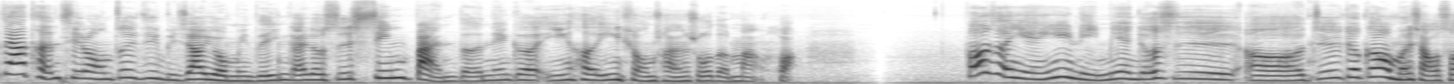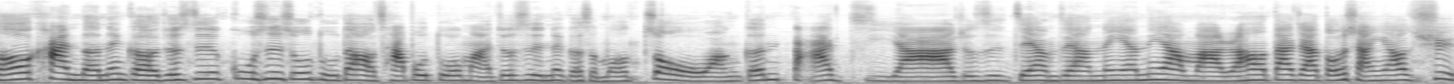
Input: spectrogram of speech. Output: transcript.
家藤崎龙最近比较有名的，应该就是新版的那个《银河英雄传说》的漫画。《封神演义》里面就是呃，其实就跟我们小时候看的那个就是故事书读到差不多嘛，就是那个什么纣王跟妲己啊，就是这样这样那样那样嘛，然后大家都想要去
